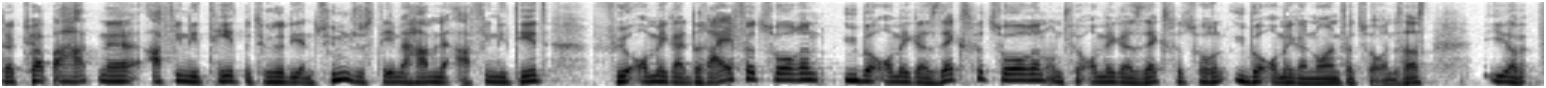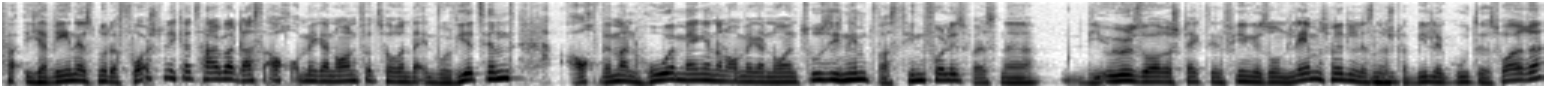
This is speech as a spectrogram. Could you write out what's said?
der Körper hat eine Affinität, beziehungsweise die Enzymsysteme haben eine Affinität für Omega-3-Fettsäuren über Omega-6-Fettsäuren und für Omega-6-Fettsäuren über Omega-9-Fettsäuren. Das heißt, ich erwähne es nur der Vollständigkeit halber, dass auch Omega-9-Fettsäuren da involviert sind, auch wenn man hohe Mengen an Omega-9 zu sich nimmt, was sinnvoll ist, weil es eine, die Ölsäure steckt in vielen gesunden Lebensmitteln, ist eine stabile, gute Säure,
